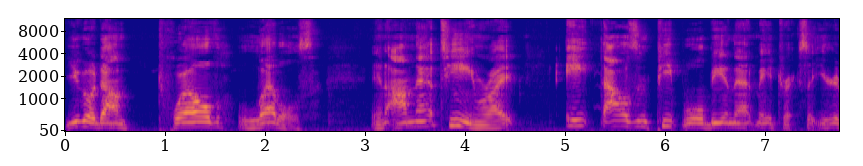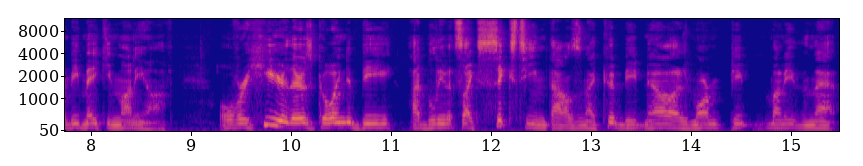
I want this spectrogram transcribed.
You go down 12 levels. And on that team, right, 8,000 people will be in that matrix that you're going to be making money off. Over here, there's going to be, I believe it's like 16,000. I could be, no, there's more money than that.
